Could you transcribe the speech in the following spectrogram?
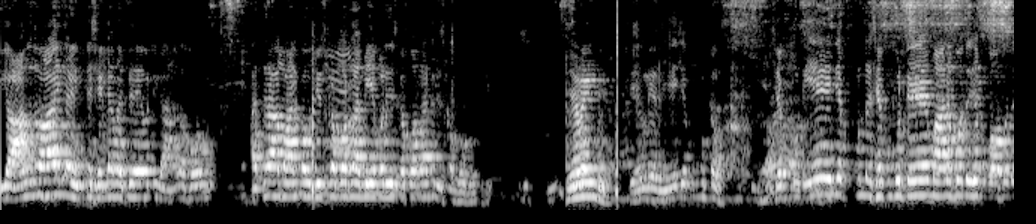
ఇక ఆగుదా ఇక ఇంకా చెల్లె వచ్చేది ఏమిటి ఇక ఆగపో. అద్దరా పాడుకోవు తీసుకుపోర్రా మీ ఎప్పుడు తీసుకుపోర్రా అంటే తీసుకోపోతుంది ఏమైంది? ఏం లేదు ఏం చెప్పుకుంటాం? చెప్పుకుంటే ఏం చెప్పుకుంటా చెప్పుకుంటే మానపోతే చెప్పుకోకపోతే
